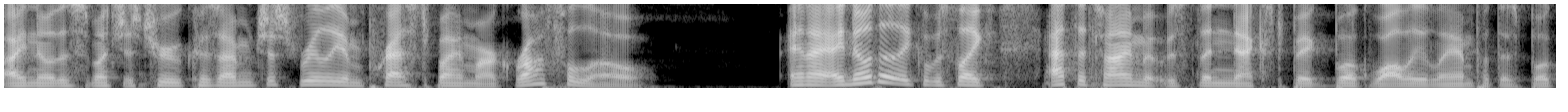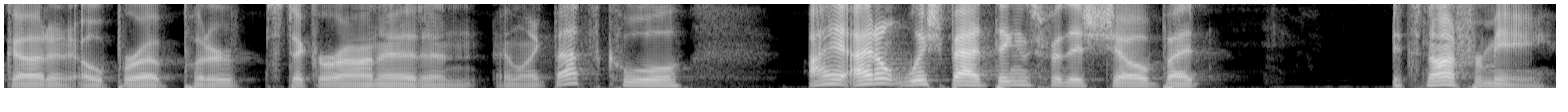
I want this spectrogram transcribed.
I know this much is true because I'm just really impressed by Mark Ruffalo. And I, I know that like it was like at the time it was the next big book. Wally Lamb put this book out and Oprah put her sticker on it and and like that's cool. I I don't wish bad things for this show, but it's not for me.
